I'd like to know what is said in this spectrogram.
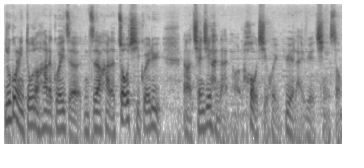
如果你读懂它的规则，你知道它的周期规律，那前期很难，然后期会越来越轻松。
